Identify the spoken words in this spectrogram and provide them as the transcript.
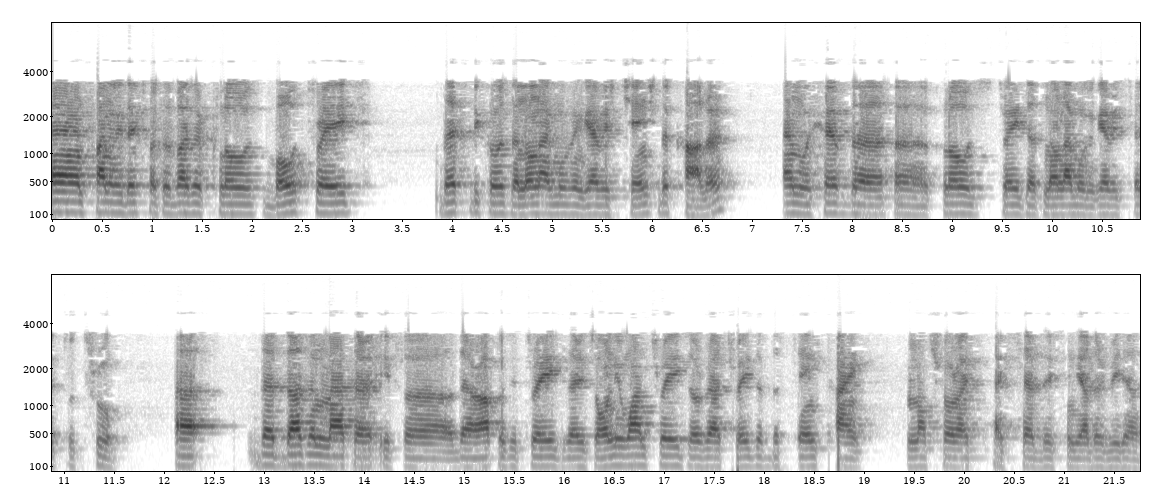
And finally, the expert advisor closed both trades. That's because the non-lag moving average changed the color and we have the uh, closed trade that non-lag moving average set to true. Uh, that doesn't matter if uh, there are opposite trades, there is only one trade or there are trades of the same kind. I'm not sure I, I said this in the other video.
